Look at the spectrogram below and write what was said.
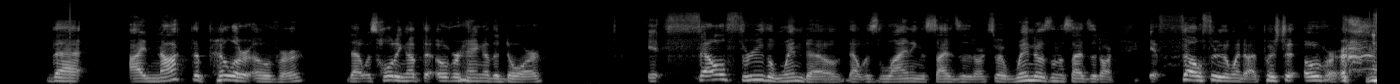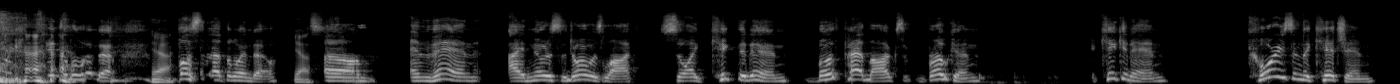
That I knocked the pillar over that was holding up the overhang of the door. It fell through the window that was lining the sides of the door. So we had windows on the sides of the door. It fell through the window. I pushed it over into the window, yeah. busted out the window. Yes. Um, And then I noticed the door was locked, so I kicked it in. Both padlocks broken. Kick it in. Cory's in the kitchen.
